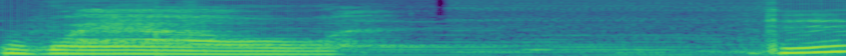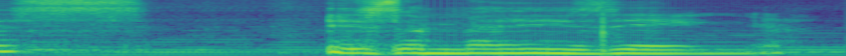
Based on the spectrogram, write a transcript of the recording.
Wow, this is amazing.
